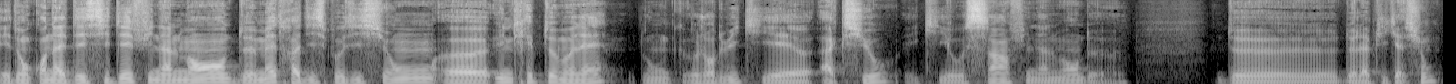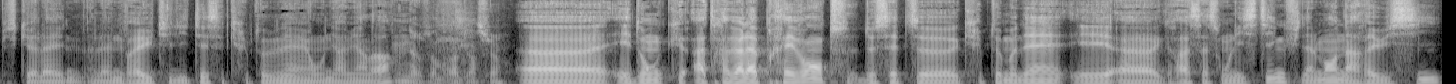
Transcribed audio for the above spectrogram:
Et donc, on a décidé finalement de mettre à disposition euh, une crypto-monnaie, donc aujourd'hui qui est Axio et qui est au sein finalement de, de, de l'application, puisqu'elle a, une- elle a une vraie utilité, cette crypto-monnaie, on y reviendra. On y reviendra, bien sûr. Euh, et donc, à travers la prévente de cette euh, crypto-monnaie et euh, grâce à son listing, finalement, on a réussi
